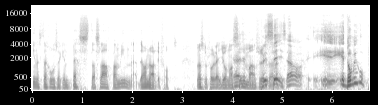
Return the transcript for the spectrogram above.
inom citationstecken bästa Zlatan-minne, det har nog aldrig fått. Men jag skulle fråga dig, Jonna Simans fru, eller? Precis, ja. Är, är de ihop?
